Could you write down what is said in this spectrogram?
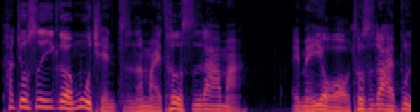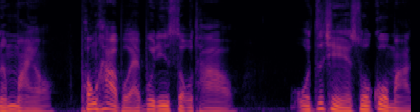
它就是一个目前只能买特斯拉嘛。诶，没有哦，特斯拉还不能买哦 p o n Hub 还不一定收它哦。我之前也说过嘛。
